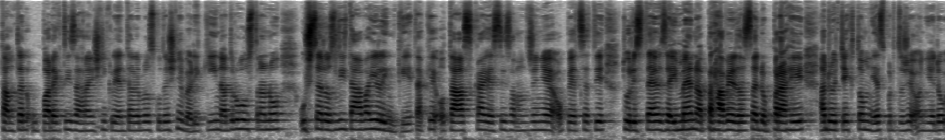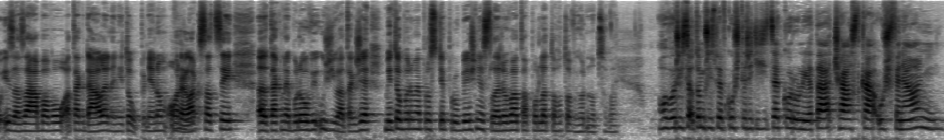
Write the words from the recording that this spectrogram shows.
tam ten úpadek té zahraniční klientely byl skutečně veliký. Na druhou stranu už se rozlítávají linky, tak je otázka, jestli samozřejmě opět se ty turisté zejména právě zase do Prahy a do těchto měst, protože oni jedou i za zábavou a tak dále, není to úplně jenom o mhm. relaxaci, eh, tak nebudou využívat. Takže my to budeme prostě průběžně sledovat a podle toho to vyhodnocovat. Hovoří se o tom příspěvku 4 000 korun. Je ta částka už finální?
